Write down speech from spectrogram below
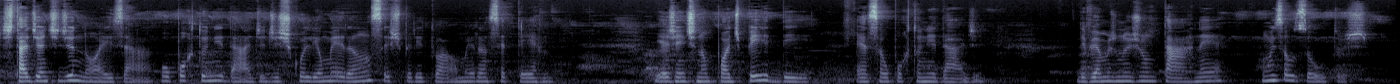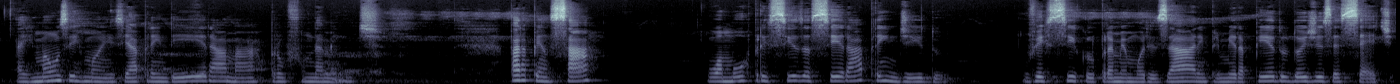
está diante de nós a oportunidade de escolher uma herança espiritual, uma herança eterna. E a gente não pode perder essa oportunidade. Devemos nos juntar, né, uns aos outros, a irmãos e irmãs e aprender a amar profundamente. Para pensar, o amor precisa ser aprendido. O versículo para memorizar em 1 Pedro 2,17:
